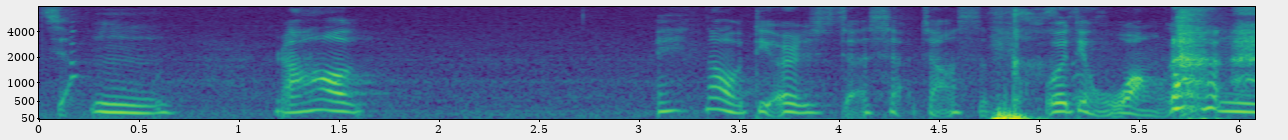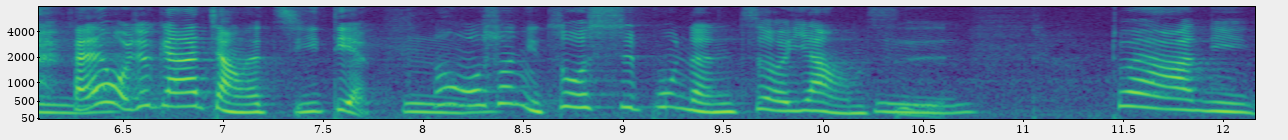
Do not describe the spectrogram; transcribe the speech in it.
讲？嗯，然后。哎，那我第二是讲想讲什么？我有点忘了。嗯、反正我就跟他讲了几点。嗯、然后我说：“你做事不能这样子。嗯”对啊，你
